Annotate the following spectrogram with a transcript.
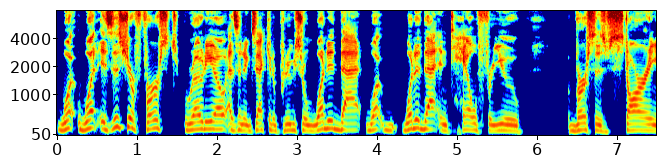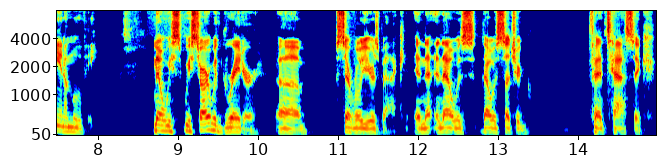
what what is this your first rodeo as an executive producer? What did that what what did that entail for you versus starring in a movie? No, we we started with Greater uh, several years back, and that, and that was that was such a fantastic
